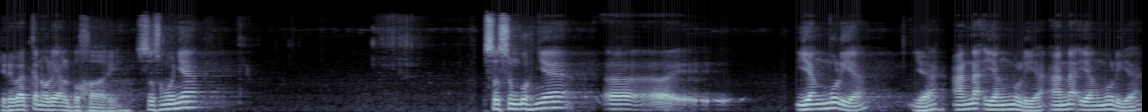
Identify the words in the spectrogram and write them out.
diriwayatkan oleh Al Bukhari sesungguhnya sesungguhnya uh, yang mulia ya anak yang mulia anak yang mulia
